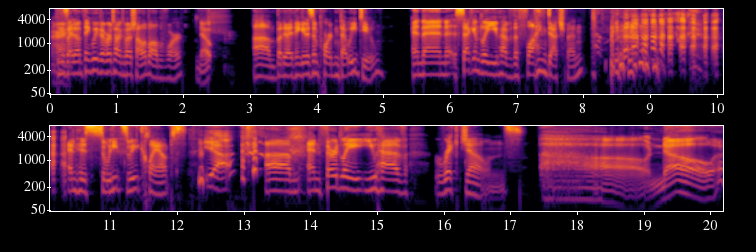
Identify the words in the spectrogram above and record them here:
because right. I don't think we've ever talked about Shalla-Bal before. Nope. Um, but I think it is important that we do. And then, secondly, you have the Flying Dutchman and his sweet, sweet clamps. yeah. Um, and thirdly, you have Rick Jones, Oh no.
